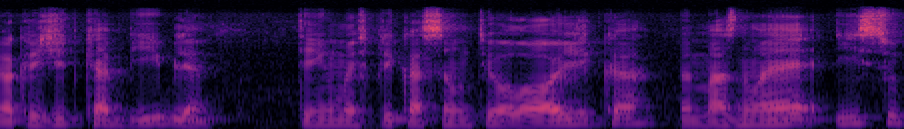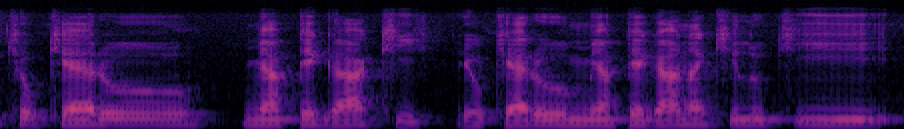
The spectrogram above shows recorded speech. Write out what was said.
Eu acredito que a Bíblia tem uma explicação teológica, mas não é isso que eu quero me apegar aqui. Eu quero me apegar naquilo que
